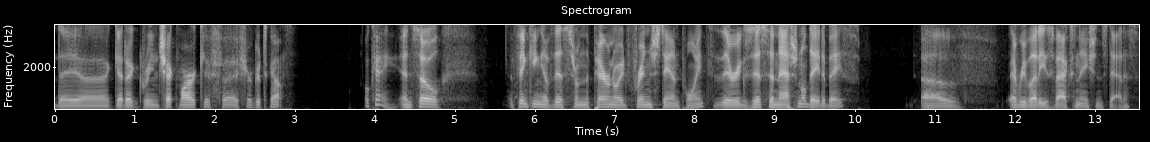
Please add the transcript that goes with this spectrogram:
they uh, get a green check mark if uh, if you're good to go. Okay. And so, thinking of this from the paranoid fringe standpoint, there exists a national database of everybody's vaccination status,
